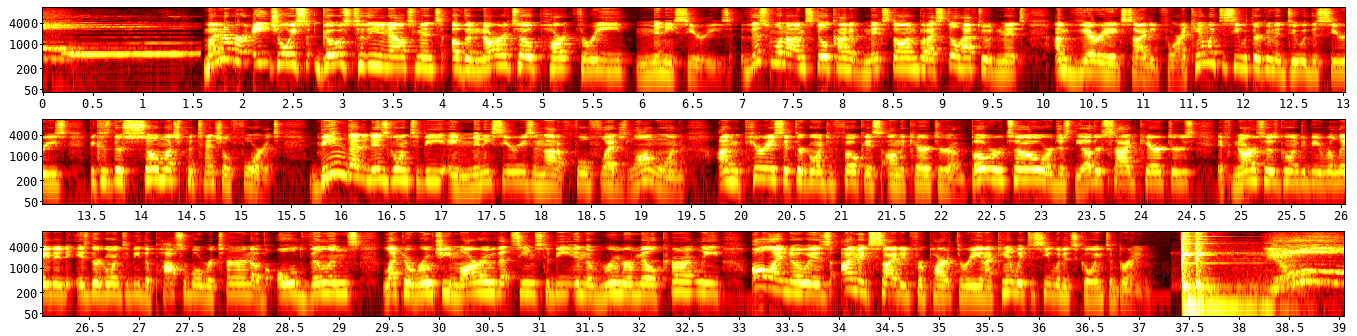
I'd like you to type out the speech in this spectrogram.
My number 8 choice goes to the announcement of the Naruto Part 3 miniseries. This one I'm still kind of mixed on, but I still have to admit I'm very excited for. I can't wait to see what they're going to do with this series because there's so much potential for it. Being that it is going to be a miniseries and not a full-fledged long one, I'm curious if they're going to focus on the character of Boruto or just the other side characters. If Naruto is going to be related, is there going to be the possible return of old villains like Orochimaru that seems to be in the rumor mill currently? All I know is I'm excited for part 3 and I can't wait to see what it's going to bring. Yo!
